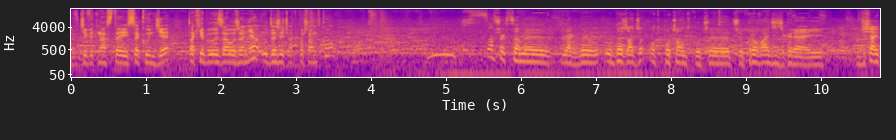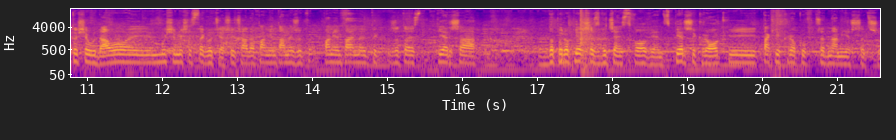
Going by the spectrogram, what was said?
w 19 sekundzie. Takie były założenia? Uderzyć od początku? Zawsze chcemy jakby uderzać od początku, czy, czy prowadzić grę i dzisiaj to się udało i musimy się z tego cieszyć, ale pamiętamy, że, pamiętajmy, że to jest pierwsza, dopiero pierwsze zwycięstwo, więc pierwszy krok i takich kroków przed nami jeszcze trzy.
